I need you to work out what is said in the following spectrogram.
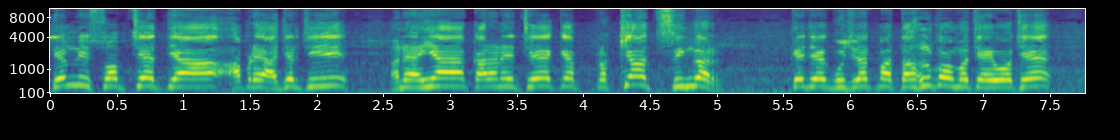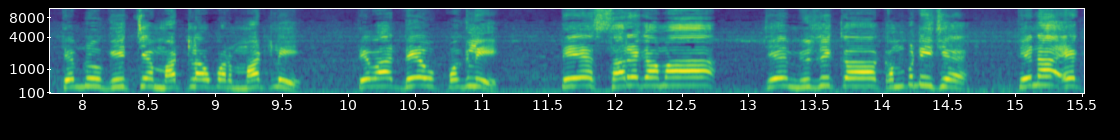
તેમની શોપ છે, ત્યાં આપણે હાજર છીએ. અને અહીંયા કારણે છે કે પ્રખ્યાત સિંગર કે જે ગુજરાતમાં તહલકો મચાવ્યો છે, તેમનું ગીત છે, માટલા ઉપર માટલી તેવા દેવ પગલી. તે સારેગામાં જે મ્યુઝિક કંપની છે, તેના એક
